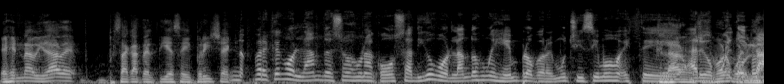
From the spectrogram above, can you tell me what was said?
es en Navidades, sácate el TSA pre-check. No, pero es que en Orlando eso es una cosa. Digo, en Orlando es un ejemplo, pero hay muchísimos este, Claro, aeropuertos. aeropuertos en Nueva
